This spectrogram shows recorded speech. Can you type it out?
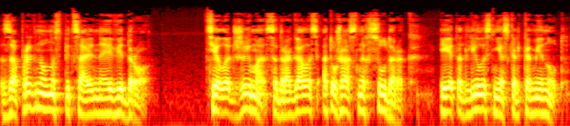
запрыгнул на специальное ведро. Тело Джима содрогалось от ужасных судорог, и это длилось несколько минут.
